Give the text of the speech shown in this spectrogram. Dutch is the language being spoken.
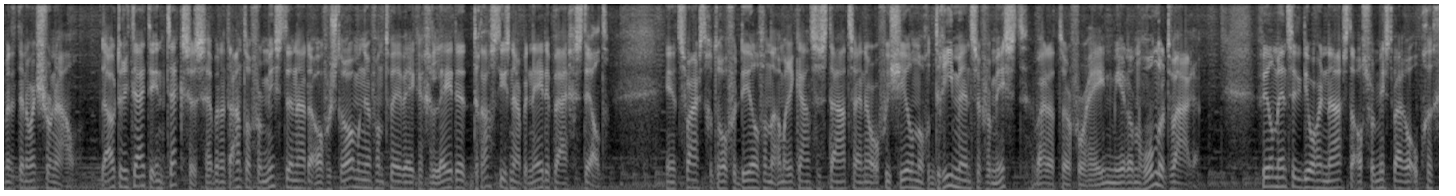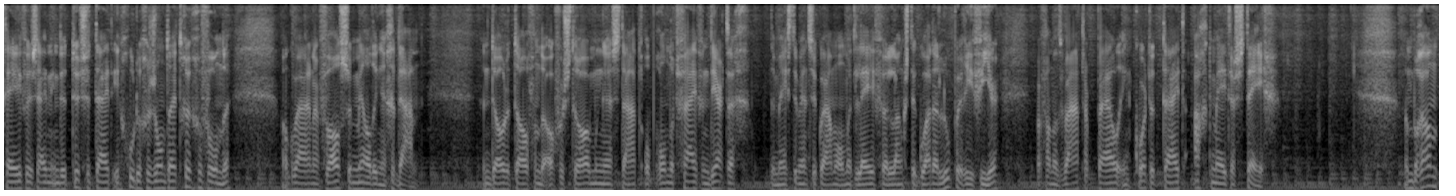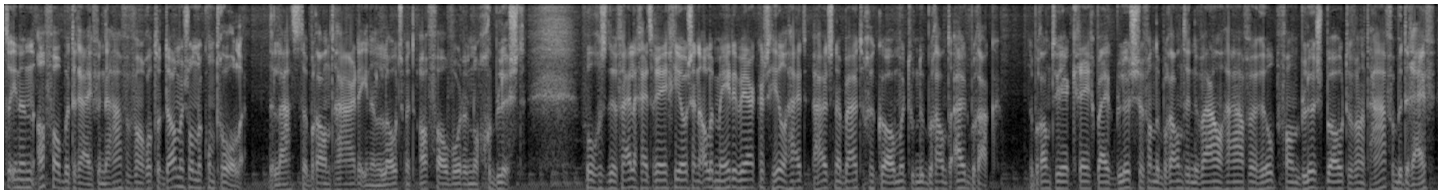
met het NOS Journaal. De autoriteiten in Texas hebben het aantal vermisten... na de overstromingen van twee weken geleden drastisch naar beneden bijgesteld. In het zwaarst getroffen deel van de Amerikaanse staat... zijn er officieel nog drie mensen vermist... waar dat er voorheen meer dan 100 waren. Veel mensen die door hun naasten als vermist waren opgegeven... zijn in de tussentijd in goede gezondheid teruggevonden. Ook waren er valse meldingen gedaan. Een dodental van de overstromingen staat op 135. De meeste mensen kwamen om het leven langs de Guadalupe-rivier... waarvan het waterpeil in korte tijd 8 meter steeg. Een brand in een afvalbedrijf in de haven van Rotterdam is onder controle. De laatste brandhaarden in een loods met afval worden nog geblust. Volgens de veiligheidsregio zijn alle medewerkers heel huids naar buiten gekomen toen de brand uitbrak. De brandweer kreeg bij het blussen van de brand in de Waalhaven hulp van blusboten van het havenbedrijf.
